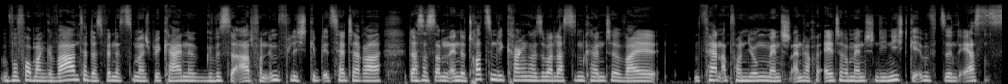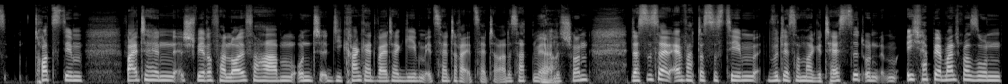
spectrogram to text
wovor man gewarnt hat, dass wenn es zum Beispiel keine gewisse Art von Impfpflicht gibt etc., dass das am Ende trotzdem die Krankenhäuser überlasten könnte, weil fernab von jungen Menschen, einfach ältere Menschen, die nicht geimpft sind, erstens trotzdem weiterhin schwere Verläufe haben und die Krankheit weitergeben etc. etc. Das hatten wir ja. alles schon. Das ist halt einfach, das System wird jetzt nochmal getestet und ich habe ja manchmal so einen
